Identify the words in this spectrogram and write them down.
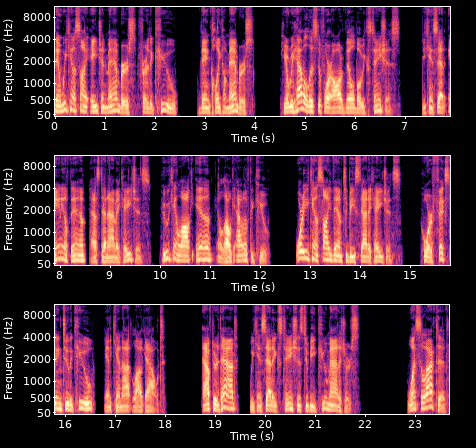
Then we can assign agent members for the queue, then click on Members. Here we have a list for all available extensions. You can set any of them as dynamic agents who can log in and log out of the queue. Or you can assign them to be static agents who are fixed into the queue and cannot log out. After that, we can set extensions to be queue managers. Once selected,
